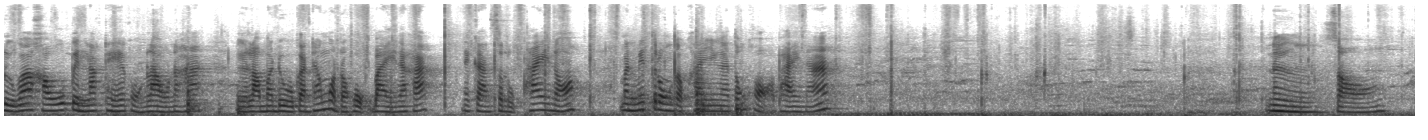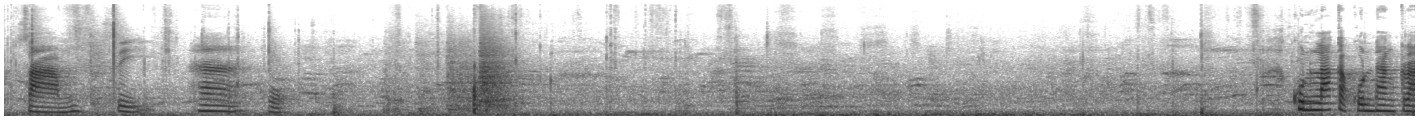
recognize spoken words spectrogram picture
หรือว่าเขาเป็นรักแท้ของเรานะคะเดี๋ยวเรามาดูกันทั้งหมดหกใบนะคะ ในการสรุปไพ่เนาะมันไม่ตรงกับใครยังไงต้องขออภัยนะหนึ่งสองสามสี่ห้าหก คุณรักกับคนทางไกล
